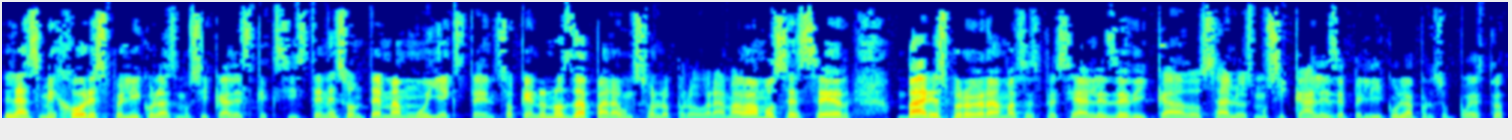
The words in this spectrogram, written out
las mejores películas musicales que existen. Es un tema muy extenso que no nos da para un solo programa. Vamos a hacer varios programas especiales dedicados a los musicales de película, por supuesto.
